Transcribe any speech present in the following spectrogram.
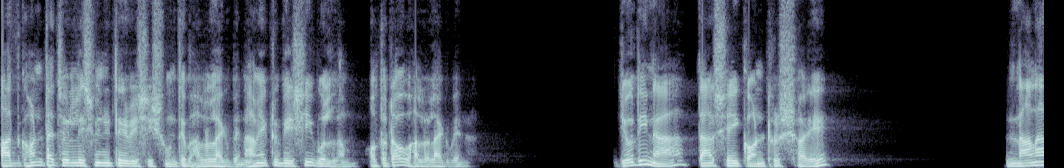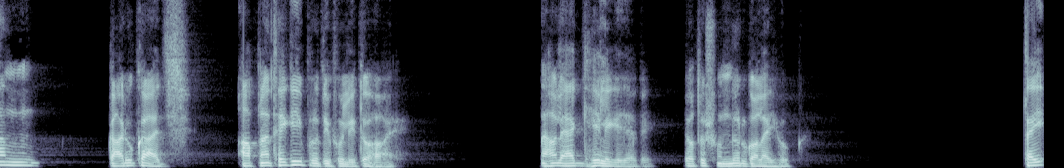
আধ ঘণ্টা চল্লিশ মিনিটের বেশি শুনতে ভালো লাগবে না। আমি একটু বেশি বললাম, অতটাও ভালো লাগবে না। যদি না, তার সেই কণ্ঠস্বরে নানান কারুকাজ আপনা থেকেই প্রতিফলিত হয়। না হলে একঘেয়ে লেগে যাবে, যত সুন্দর গলাই হোক। তাই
